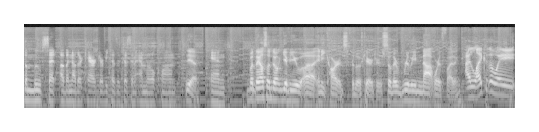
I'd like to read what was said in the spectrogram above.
the move set of another character because it's just an Emerl clone. Yeah. And But they also don't give you uh, any cards for those characters, so they're really not worth fighting. I like the way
